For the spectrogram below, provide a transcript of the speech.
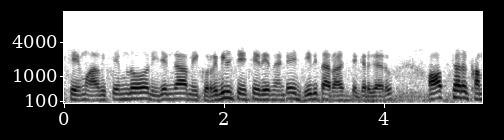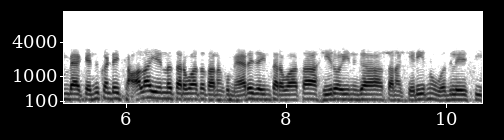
విషయం. ఆ విషయంలో నిజంగా మీకు రివీల్ చేసేది ఏంటంటే జీవిత రాజశేఖర్ గారు. ఆఫ్టర్ కమ్బ్యాక్ ఎందుకంటే చాలా ఏళ్ళ తర్వాత తనకు మ్యారేజ్ అయిన తర్వాత హీరోయిన్గా తన కెరీర్ను వదిలేసి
